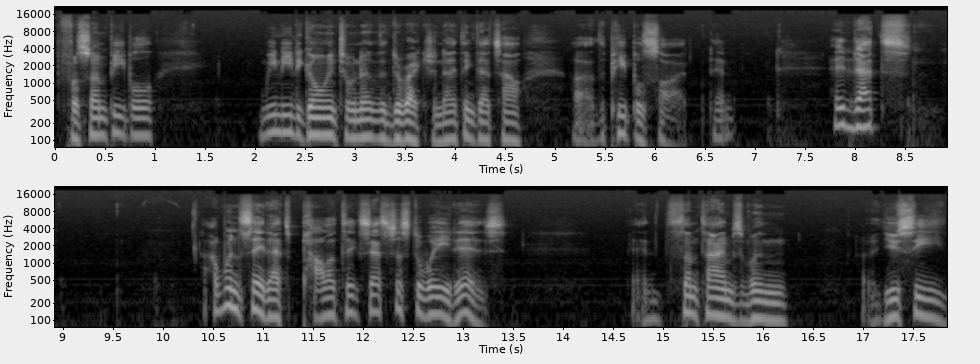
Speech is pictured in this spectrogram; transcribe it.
for some people, we need to go into another direction. I think that's how uh, the people saw it. And hey, that's, I wouldn't say that's politics, that's just the way it is. And sometimes when you see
